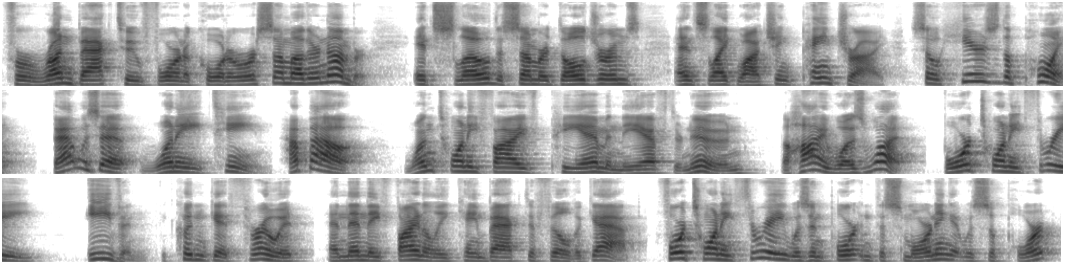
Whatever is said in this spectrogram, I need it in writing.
for run back to four and a quarter or some other number. It's slow, the summer doldrums, and it's like watching paint dry. So here's the point. That was at 118. How about 1:25 p.m. in the afternoon? The high was what? 423 even. It couldn't get through it, and then they finally came back to fill the gap. 423 was important this morning. It was support.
